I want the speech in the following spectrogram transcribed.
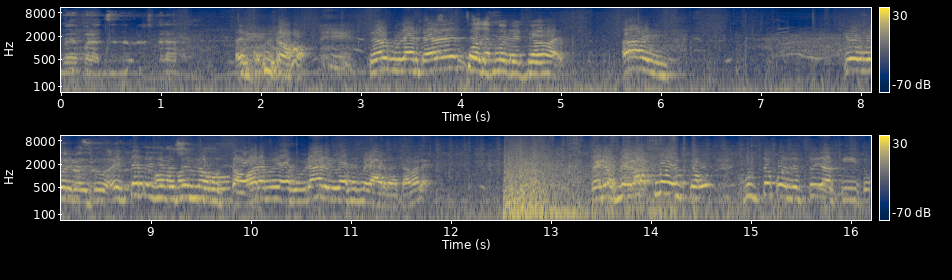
Voy a parar, no. No, me voy a curarte, ahora ¡Ay! Qué bueno tú. Esta presentación me ha gustado, ahora me voy a curar y voy a hacerme la rata, ¿vale? Pero se va muerto justo cuando estoy aquí, tú,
